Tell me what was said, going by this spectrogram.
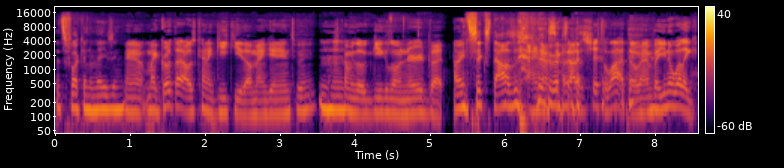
that's fucking amazing. uh, my girl thought i was kind of geeky though man getting into it Mhm. Call me a little geek a little nerd but I mean, six thousand. i know six thousand shit's a lot though man but you know what like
